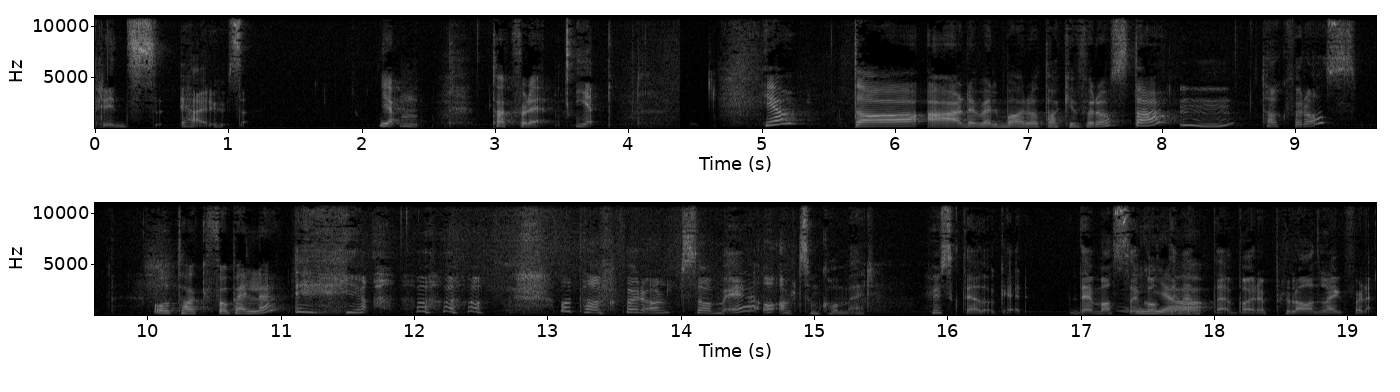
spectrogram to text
prins her i huset. Ja. Takk for det. Yep. Ja, da er det vel bare å takke for oss, da. Mm, takk for oss. Og takk for Pelle. Ja. og takk for alt som er, og alt som kommer. Husk det, dere. Det er masse godt Ja. i vente. Bare planlegg for det.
